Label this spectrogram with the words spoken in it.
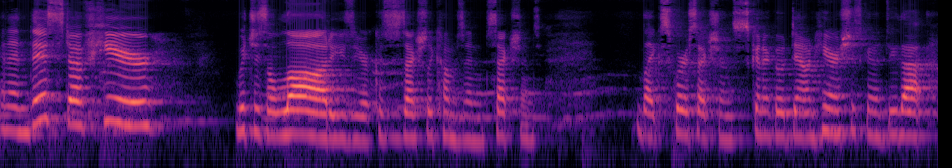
And then this stuff here, which is a lot easier because this actually comes in sections, like square sections. It's going to go down here. She's going to do that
